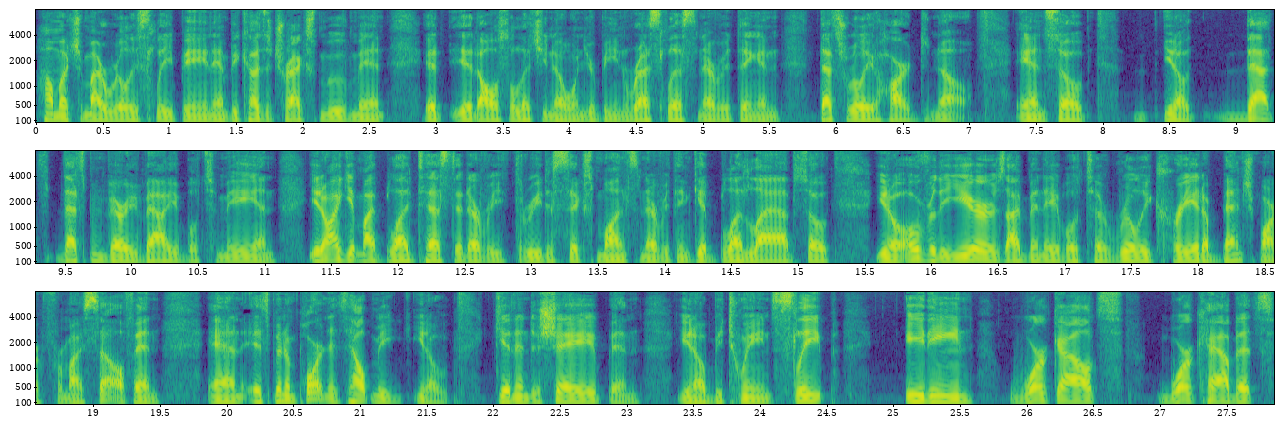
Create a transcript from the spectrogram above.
how much am I really sleeping. And because it tracks movement it, it also lets you know when you're being restless and everything. And that's really hard to know. And so you know that's that's been very valuable to me. And you know I get my blood tested every 3 to 6 months and everything get blood labs. So you know over the years I've been able to really create a benchmark for myself. And and it's been important. It's helped me you know get into shape and you know between sleep eating workouts work habits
